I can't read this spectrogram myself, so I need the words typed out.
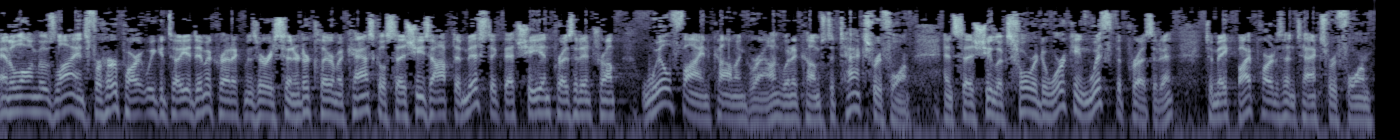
And along those lines, for her part, we can tell you Democratic Missouri Senator Claire McCaskill says she's optimistic that she and President Trump will find common ground when it comes to tax reform and says she looks forward to working with the president to make bipartisan tax reform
